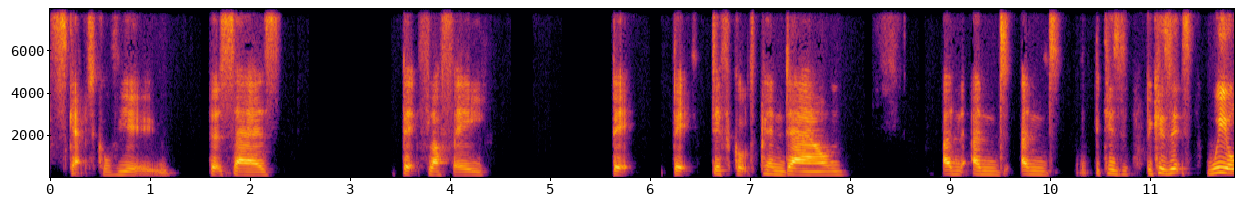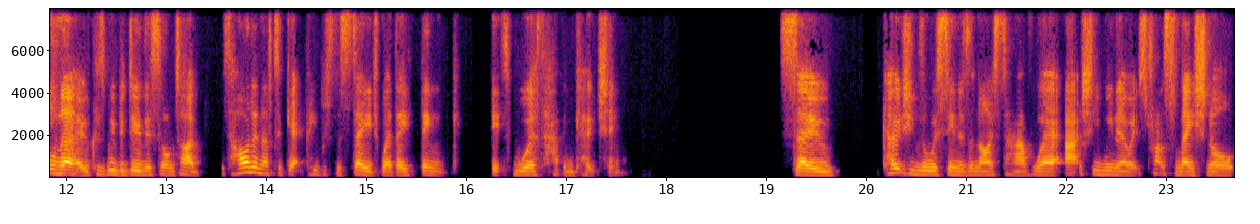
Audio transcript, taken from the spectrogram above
skeptical view that says bit fluffy, bit bit difficult to pin down, and and and because because it's we all know because we've been doing this a long time it's hard enough to get people to the stage where they think it's worth having coaching. So coaching is always seen as a nice to have where actually we know it's transformational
